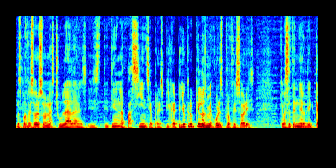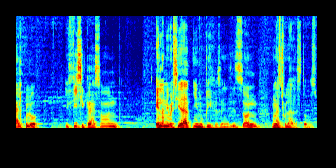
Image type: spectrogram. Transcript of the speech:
Los profesores son unas chuladas, este, tienen la paciencia para explicarte. Yo creo que los mejores profesores que vas a tener de cálculo y física son en la universidad y en UPIG. Son unas chuladas todos,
